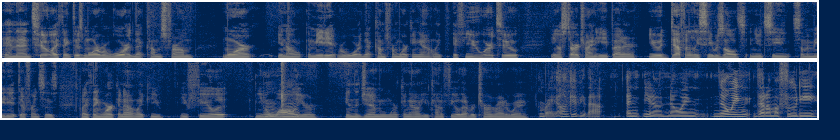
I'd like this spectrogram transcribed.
And then two, I think there's more reward that comes from more you know, immediate reward that comes from working out. Like if you were to, you know, start trying to eat better, you would definitely see results and you'd see some immediate differences. But I think working out, like you, you feel it, you know, mm-hmm. while you're in the gym and working out, you kind of feel that return right away. Right. I'll give you that. And you know, knowing knowing that I'm a foodie,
